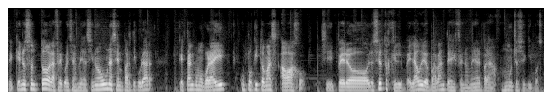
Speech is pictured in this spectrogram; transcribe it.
eh, que no son todas las frecuencias medias, sino unas en particular que están como por ahí un poquito más abajo. ¿sí? Pero lo cierto es que el, audio parlante es fenomenal para muchos equipos.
